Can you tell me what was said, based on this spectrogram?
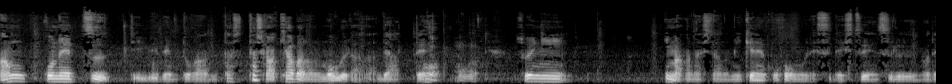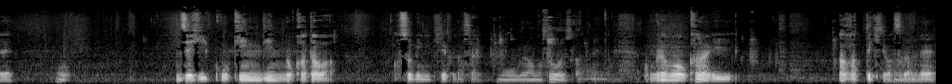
アンコネ2っていうイベントが確か秋葉原のモグラであってそれに今話したあの三毛猫ホームレスで出演するのでぜひご近隣の方は遊びに来てください。モグラもそうですからねモグラもかなり上がってきてますからね、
